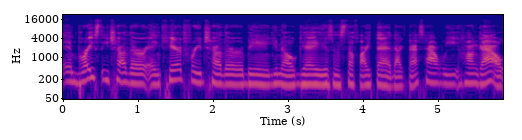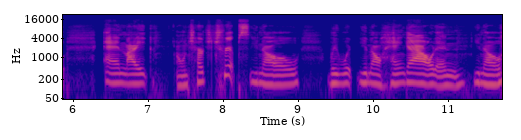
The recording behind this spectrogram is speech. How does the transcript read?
embraced each other and cared for each other being, you know, gays and stuff like that. Like that's how we hung out. And like on church trips, you know, we would, you know, hang out and, you know,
